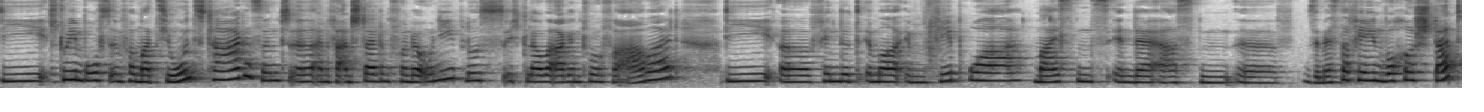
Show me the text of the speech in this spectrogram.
Die Studienberufsinformationstage sind äh, eine Veranstaltung von der Uni plus, ich glaube, Agentur für Arbeit. Die äh, findet immer im Februar, meistens in der ersten äh, Semesterferienwoche statt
